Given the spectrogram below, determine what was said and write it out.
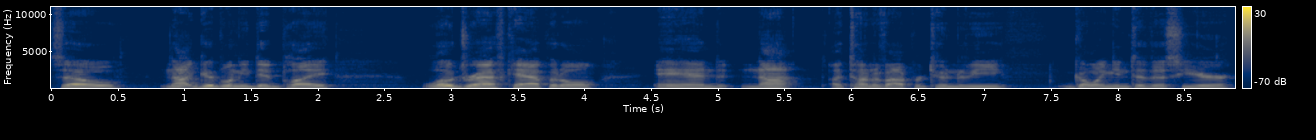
So, not good when he did play, low draft capital, and not a ton of opportunity going into this year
